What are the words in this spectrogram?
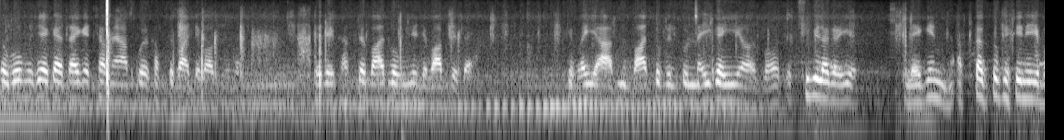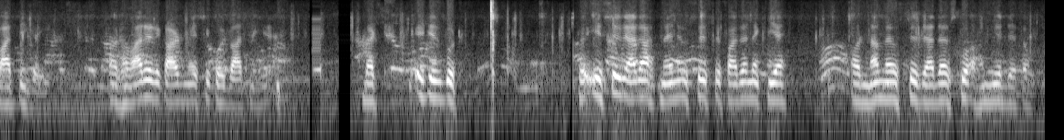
تو وہ مجھے کہتا ہے کہ اچھا میں آپ کو ایک ہفتے بعد جواب دوں گا۔ پھر ایک ہفتے بعد وہ مجھے جواب دیتا ہے کہ بھائی، آپ نے بات تو بالکل نہیں کہی ہے اور بہت اچھی بھی لگ رہی ہے، لیکن اب تک تو کسی نے یہ بات نہیں کہی۔ اور ہمارے ریکارڈ میں ایسی کوئی بات نہیں ہے۔ بٹ اٹ از گڈ تو اس سے زیادہ میں نے اس سے استفادہ نہ کیا ہے اور نہ میں اس سے زیادہ اس کو اہمیت دیتا ہوں۔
